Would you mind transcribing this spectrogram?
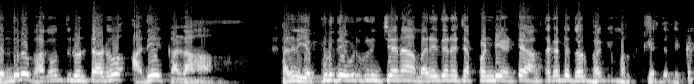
ఎందులో భగవంతుడు ఉంటాడో అదే కళ. అది ఎప్పుడు దేవుడి గురించేనా మరేదైనా చెప్పండి అంటే అంతకంటే దౌర్భాగ్యం మరొకట్లేదండి ఇక్కడ.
